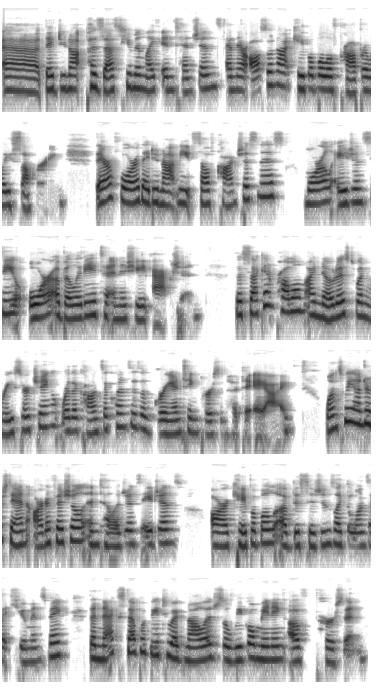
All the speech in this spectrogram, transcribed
Uh, they do not possess human like intentions, and they're also not capable of properly suffering. Therefore, they do not meet self consciousness, moral agency, or ability to initiate action. The second problem I noticed when researching were the consequences of granting personhood to AI. Once we understand artificial intelligence agents are capable of decisions like the ones that humans make, the next step would be to acknowledge the legal meaning of person.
